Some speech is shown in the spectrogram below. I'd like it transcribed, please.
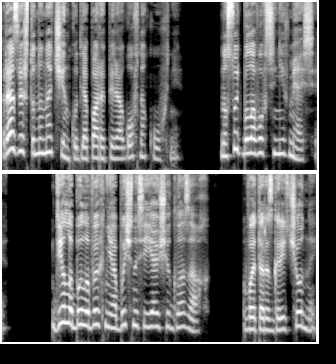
разве что на начинку для пары пирогов на кухне. Но суть была вовсе не в мясе. Дело было в их необычно сияющих глазах, в этой разгоряченной,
